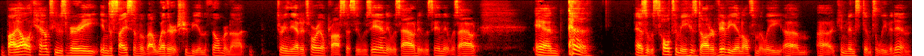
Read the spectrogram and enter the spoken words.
by all accounts, he was very indecisive about whether it should be in the film or not. During the editorial process, it was in, it was out, it was in, it was out, and as it was told to me, his daughter Vivian ultimately um, uh, convinced him to leave it in.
